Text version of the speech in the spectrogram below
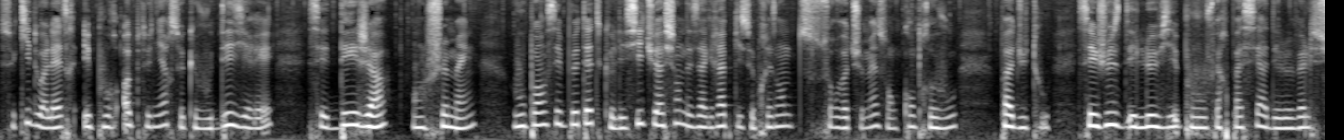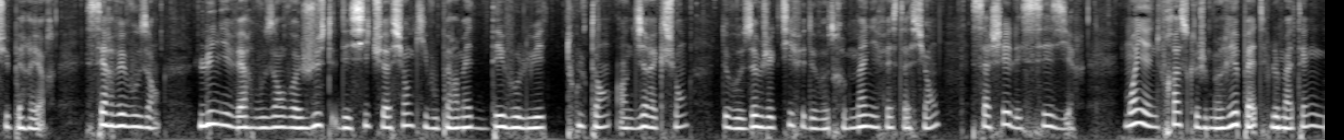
ce qui doit l'être et pour obtenir ce que vous désirez. C'est déjà en chemin. Vous pensez peut-être que les situations désagréables qui se présentent sur votre chemin sont contre vous? Pas du tout. C'est juste des leviers pour vous faire passer à des levels supérieurs. Servez-vous-en. L'univers vous envoie juste des situations qui vous permettent d'évoluer tout le temps en direction de vos objectifs et de votre manifestation. Sachez les saisir. Moi, il y a une phrase que je me répète le matin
